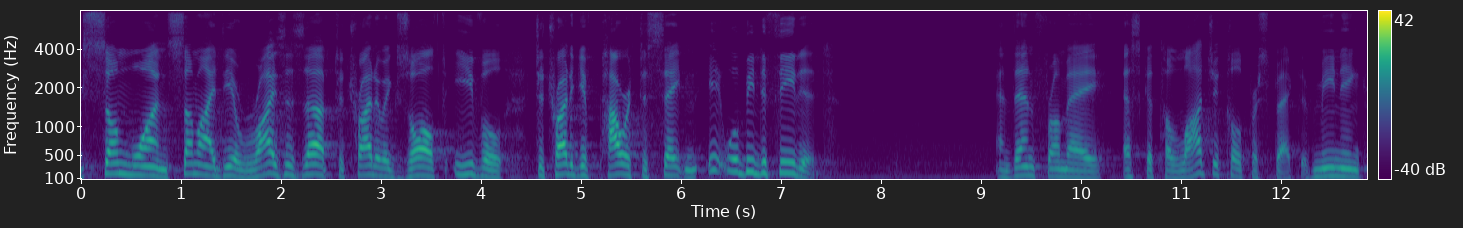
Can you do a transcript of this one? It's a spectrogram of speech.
someone, some idea rises up to try to exalt evil, to try to give power to Satan, it will be defeated. And then from a eschatological perspective, meaning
